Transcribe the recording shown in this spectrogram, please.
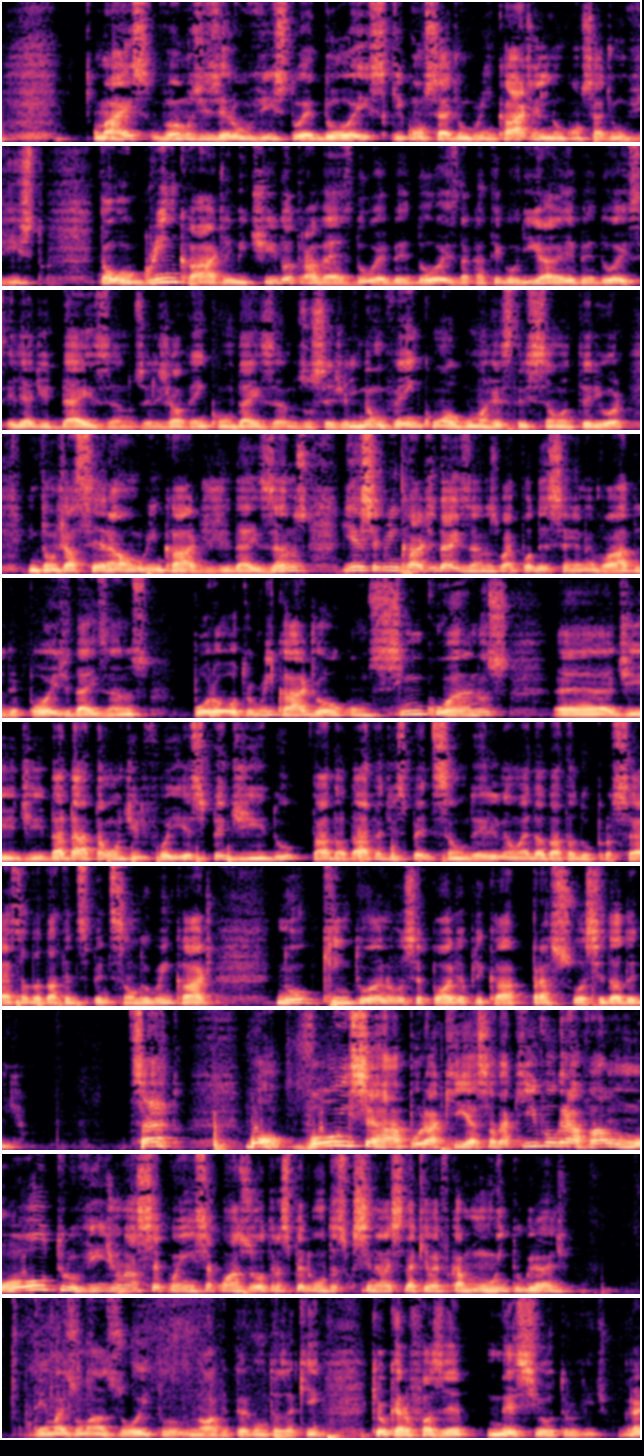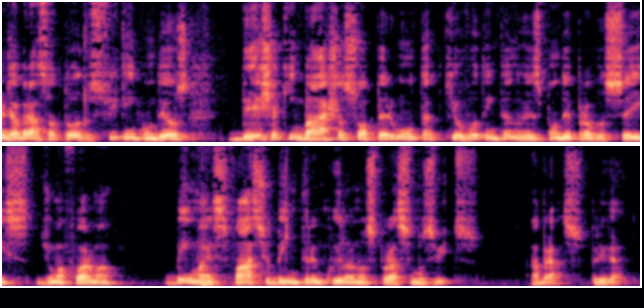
Mas vamos dizer, o visto é 2, que concede um green card, ele não concede um visto. Então, o green card emitido através do EB2, da categoria EB2, ele é de 10 anos, ele já vem com 10 anos, ou seja, ele não vem com alguma restrição anterior. Então, já será um green card de 10 anos, e esse green card de 10 anos vai poder ser renovado depois de 10 anos por outro green card, ou com 5 anos é, de, de, da data onde ele foi expedido, tá? da data de expedição dele, não é da data do processo, é da data de expedição do green card. No quinto ano você pode aplicar para sua cidadania. Certo? Bom, vou encerrar por aqui essa daqui vou gravar um outro vídeo na sequência com as outras perguntas, porque senão esse daqui vai ficar muito grande. Tem mais umas oito, nove perguntas aqui que eu quero fazer nesse outro vídeo. Grande abraço a todos, fiquem com Deus. Deixa aqui embaixo a sua pergunta que eu vou tentando responder para vocês de uma forma bem mais fácil, bem tranquila nos próximos vídeos. Abraço, obrigado.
